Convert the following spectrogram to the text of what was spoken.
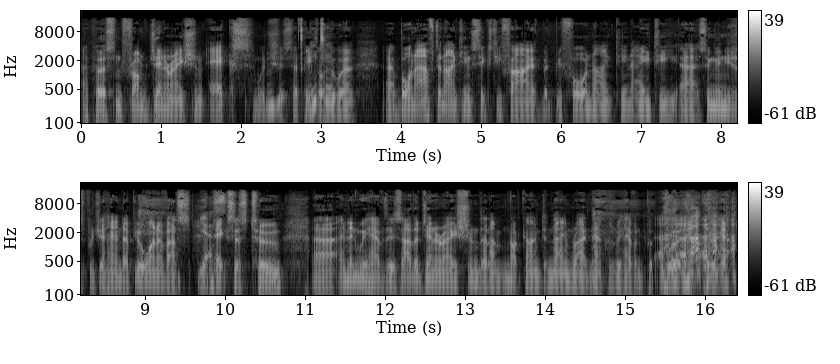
a person from Generation X, which is uh, people who were uh, born after 1965 but before 1980. Uh, Sungyun, you just put your hand up. You're one of us Yes. X's too. Uh, and then we have this other generation that I'm not going to name right now because we haven't put the word out there yet.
